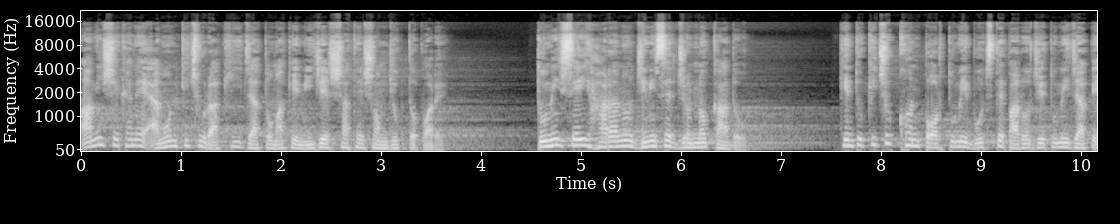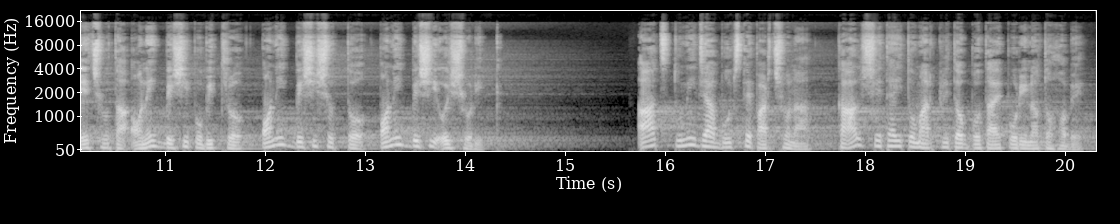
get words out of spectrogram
আমি সেখানে এমন কিছু রাখি যা তোমাকে নিজের সাথে সংযুক্ত করে। তুমি সেই হারানো জিনিসের জন্য কাঁদো। কিন্তু কিছুক্ষণ পর তুমি বুঝতে পারো যে তুমি যা পেয়েছ তা অনেক বেশি পবিত্র, অনেক বেশি সত্য, অনেক বেশি ঐশ্বরিক। আজ তুমি যা বুঝতে পারছ না, কাল সেটাই তোমার কৃতজ্ঞতায় পরিণত হবে।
